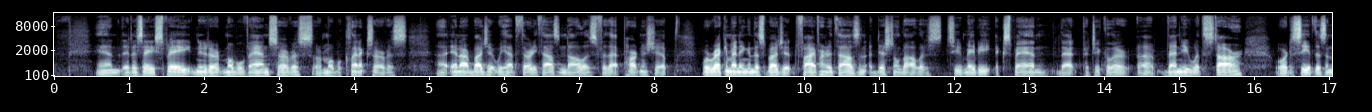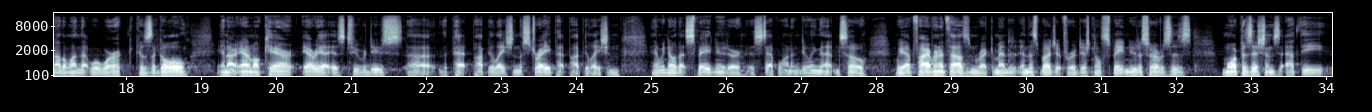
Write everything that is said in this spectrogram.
And it is a spay neuter mobile van service or mobile clinic service. Uh, in our budget, we have $30,000 for that partnership. We're recommending in this budget 500,000 additional dollars to maybe expand that particular uh, venue with Star or to see if there's another one that will work because the goal in our animal care area is to reduce uh, the pet population, the stray pet population, and we know that spay neuter is step one in doing that. And so we have 500,000 recommended in this budget for additional spay neuter services, more positions at the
